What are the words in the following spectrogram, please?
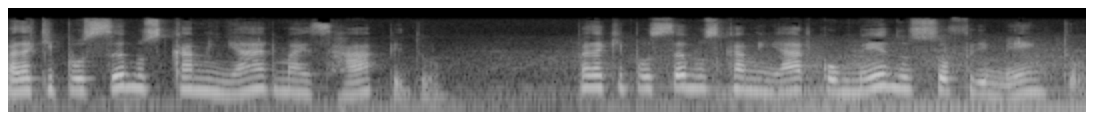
para que possamos caminhar mais rápido, para que possamos caminhar com menos sofrimento,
